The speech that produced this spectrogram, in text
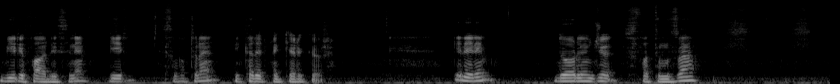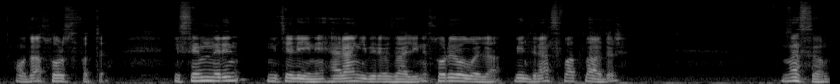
bir ifadesine, bir sıfatına dikkat etmek gerekiyor. Gelelim dördüncü sıfatımıza. O da soru sıfatı. İsimlerin niteliğini, herhangi bir özelliğini soru yoluyla bildiren sıfatlardır. Nasıl,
